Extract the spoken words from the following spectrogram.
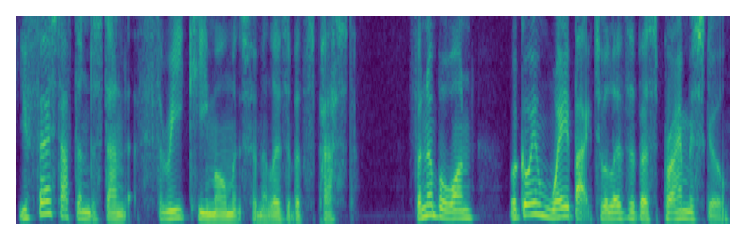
you first have to understand three key moments from Elizabeth's past. For number one, we're going way back to Elizabeth's primary school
